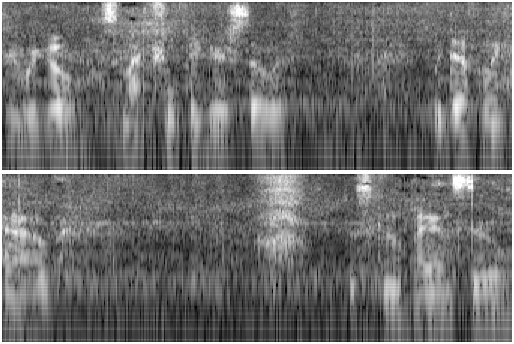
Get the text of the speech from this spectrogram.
Here we go, some action figures. So we definitely have the Scoop Man still.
